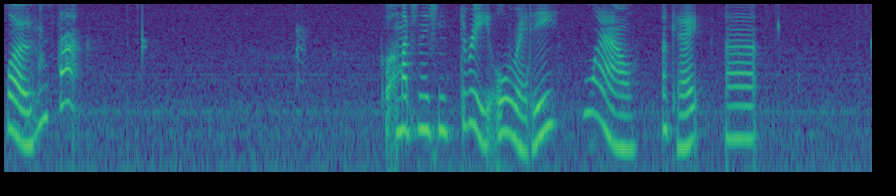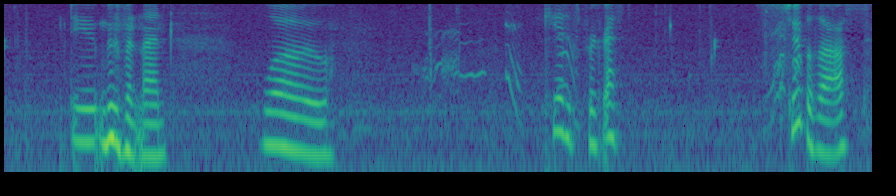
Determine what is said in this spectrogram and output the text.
Whoa, who's that? Got imagination 3 already? Wow. Okay. Uh, do movement then. Whoa. Kid has progressed super fast.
